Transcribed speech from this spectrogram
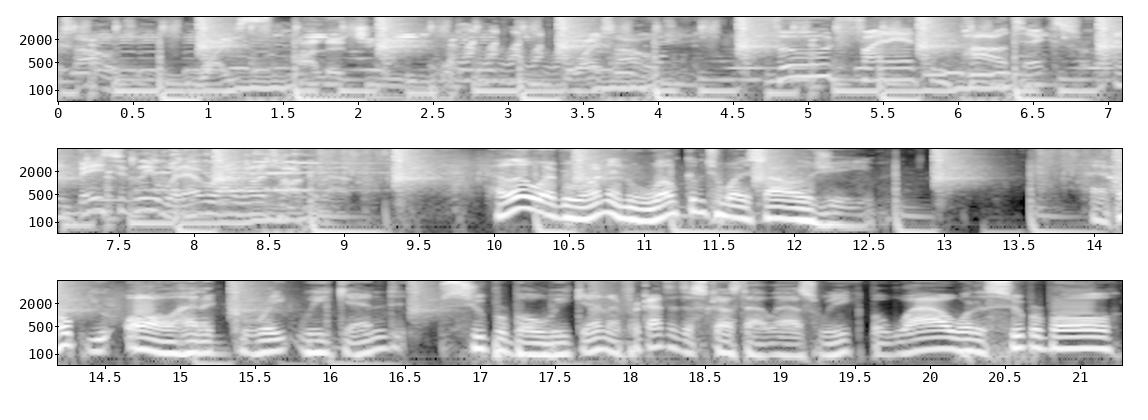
Wiseology. Wiseology. Wiseology. Food, finance, and politics, and basically whatever I want to talk about. Hello, everyone, and welcome to Wiseology. I hope you all had a great weekend, Super Bowl weekend. I forgot to discuss that last week, but wow, what a Super Bowl!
